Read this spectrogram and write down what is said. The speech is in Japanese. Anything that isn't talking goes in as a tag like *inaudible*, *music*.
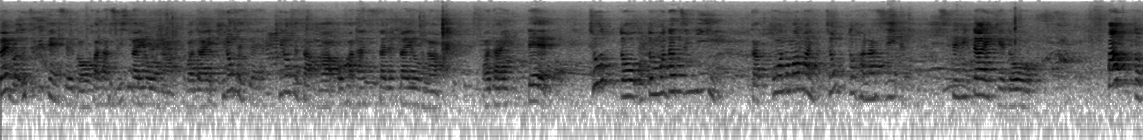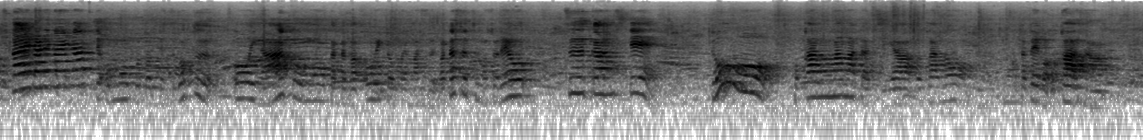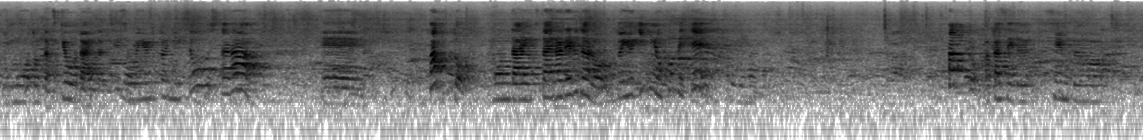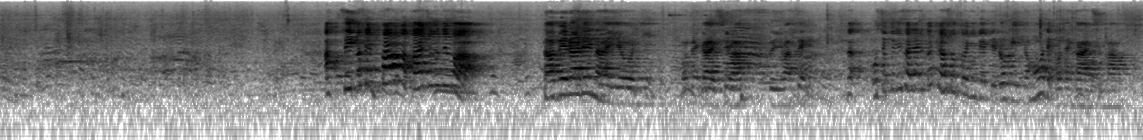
例えば内海先生がお話ししたような話題広瀬先広瀬さんがお話しされたような話題ってちょっとお友達に学校のママにちょっと話してみたいけどパッと伝えられないなって思うことってすごく多いなと思う方が多いと思います。私たちもそれを痛感してどう他のママたちや他の例えばお母さん妹たち兄弟たちそういう人にどうしたら、えー、パッと問題を伝えられるだろうという意味を込めてパッと渡せる新聞を。あすいません。パンは会場では食べられないようにお願いします。すいません。お食事される時は外に出てロビーの方でお願いします。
